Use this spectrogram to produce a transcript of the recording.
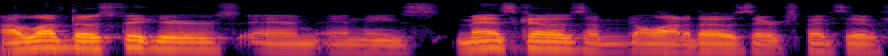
I love those figures and and these Mezcos. I'm getting a lot of those. They're expensive,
